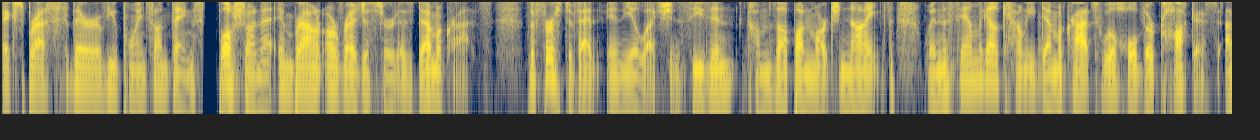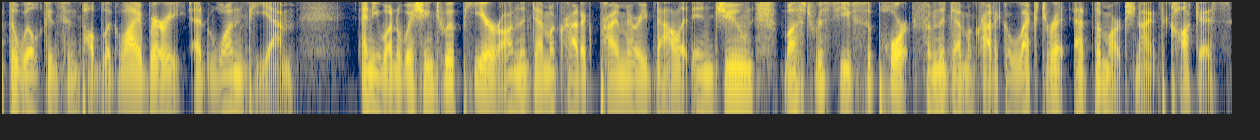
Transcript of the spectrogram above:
express their viewpoints on things. Shaunette and Brown are registered as Democrats, the first event in the election season comes up on March 9th when the San Miguel County Democrats will hold their caucus at the Wilkinson Public Library at 1 p.m. Anyone wishing to appear on the Democratic primary ballot in June must receive support from the Democratic electorate at the March 9th caucus.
